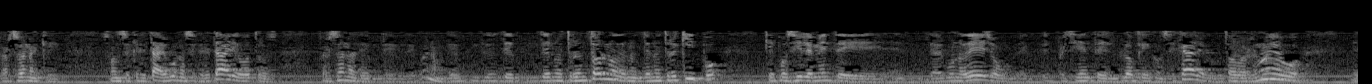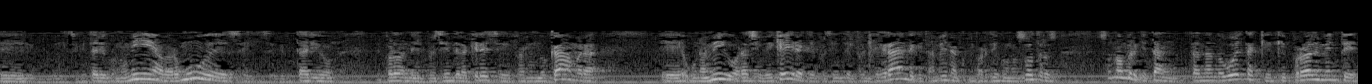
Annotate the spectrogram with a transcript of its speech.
personas que son secretarios, algunos secretarios, otros personas de, bueno, de, de, nuestro entorno, de, nuestro equipo, que posiblemente de alguno de ellos, el, el presidente del bloque de concejales, Gustavo Renuevo, eh, el secretario de Economía, Bermúdez, el secretario, eh, perdón, el presidente de la Crece, Fernando Cámara, eh, un amigo, Horacio Bequeira, que es el presidente del Frente Grande, que también ha compartido con nosotros. Son nombres que están, están dando vueltas, que, que probablemente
